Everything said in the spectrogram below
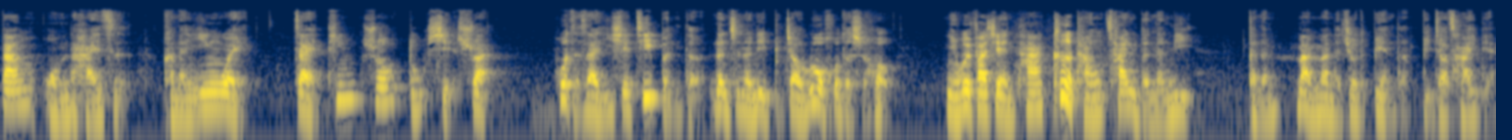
当我们的孩子可能因为在听说读写算，或者在一些基本的认知能力比较落后的时候，你会发现，他课堂参与的能力可能慢慢的就变得比较差一点。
